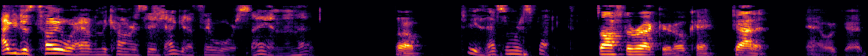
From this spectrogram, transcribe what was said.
I can just tell you we're having the conversation. I gotta say what we're saying, and that. Oh, Jeez, have some respect. it's off the record. Okay, got it. Yeah, we're good.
